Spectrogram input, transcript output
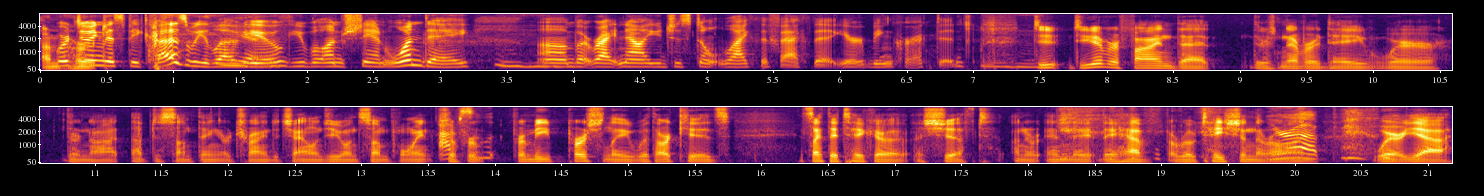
I'm we're doing this because we love you. Yes. You will understand one day, um, but right now you just don't like the fact that you're being corrected. Do Do you ever find that there's never a day where they're not up to something or trying to challenge you on some point? So for for me personally, with our kids, it's like they take a, a shift on a, and they, they have a rotation they're You're on up. where yeah,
